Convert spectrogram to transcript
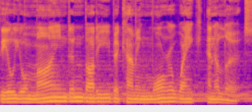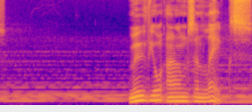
Feel your mind and body becoming more awake and alert. Move your arms and legs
